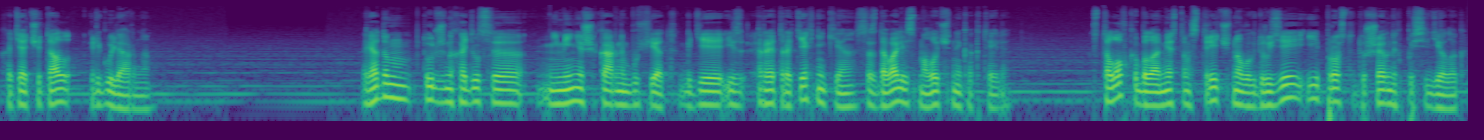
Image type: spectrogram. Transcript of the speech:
хотя читал регулярно. Рядом тут же находился не менее шикарный буфет, где из ретро-техники создавались молочные коктейли – Столовка была местом встреч новых друзей и просто душевных посиделок.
